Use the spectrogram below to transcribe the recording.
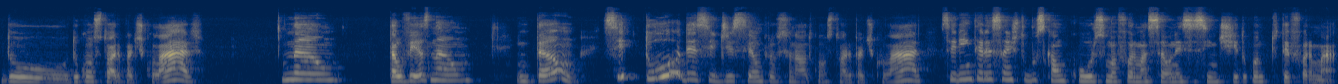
do, do consultório particular? Não, Talvez não. Então, se tu decidir ser um profissional do consultório particular, seria interessante tu buscar um curso, uma formação nesse sentido quando tu te formar.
